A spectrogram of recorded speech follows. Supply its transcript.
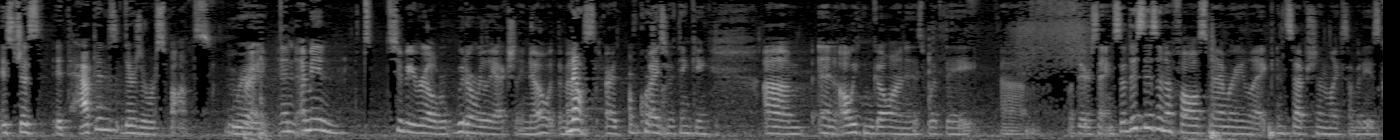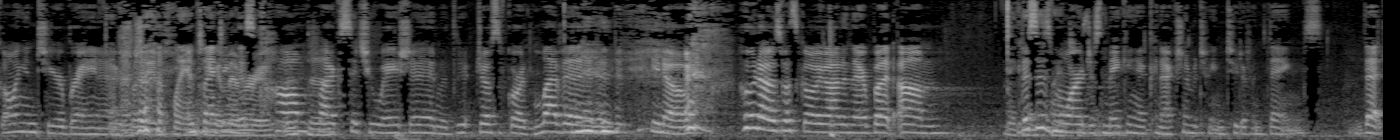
It's just, it happens, there's a response. Right. And I mean, t- to be real, we don't really actually know what the No, are, of mice not. are thinking, um, and all we can go on is what they um, what they're saying. So this isn't a false memory like Inception, like somebody is going into your brain and actually actually implanting a memory. this complex situation with Joseph Gordon-Levitt, and you know, who knows what's going on in there. But um, Making this is more just making a connection between two different things that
